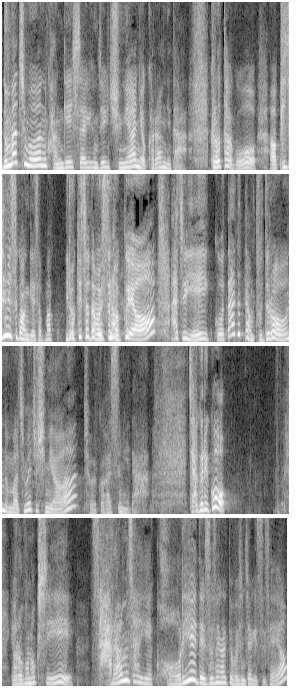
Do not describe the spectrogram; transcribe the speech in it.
눈 맞춤은 관계의 시작에 굉장히 중요한 역할을 합니다. 그렇다고 어, 비즈니스 관계에서 막 이렇게 쳐다볼 수는 없고요. 아주 예의 있고 따뜻한 부드러운 눈 맞춤 해주시면 좋을 것 같습니다. 자, 그리고 여러분 혹시 사람 사이의 거리에 대해서 생각해 보신 적 있으세요?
